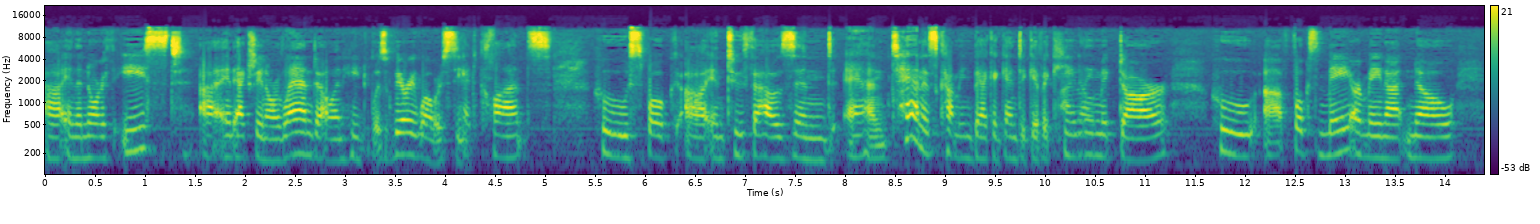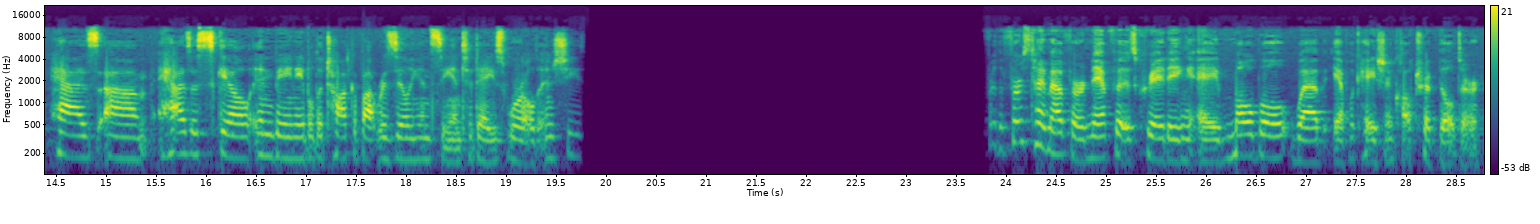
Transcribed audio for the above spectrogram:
uh, in the Northeast, uh, and actually in Orlando, and he was very well received. Clance, who spoke uh, in 2010, is coming back again to give a keynote. McDarr, who uh, folks may or may not know, has um, has a skill in being able to talk about resiliency in today's world, and she's. For the first time ever, NAPFA is creating a mobile web application called Trip Builder.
